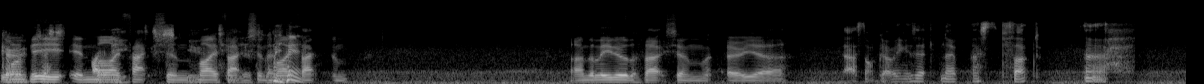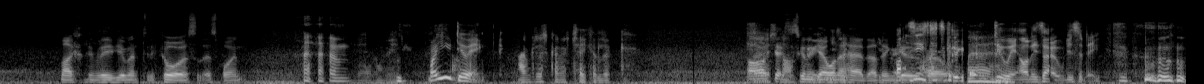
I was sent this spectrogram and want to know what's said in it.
You want go to be in my faction, my to the faction, my faction. I'm the leader of the faction. Oh yeah, That's not going, is it? No, that's fucked. Ugh. Mike, I can believe you're meant to the chorus at this point. um, Yeah, I mean, What are you doing? I'm just gonna take a look. Oh, it's Architect going to go on ahead. I think. He's just gonna Uh. do it on his own, isn't he?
